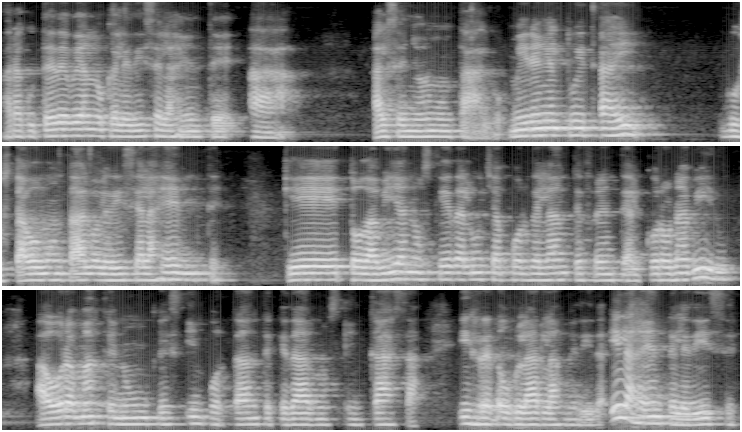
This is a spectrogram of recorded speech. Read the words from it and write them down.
para que ustedes vean lo que le dice la gente al señor Montalvo. Miren el tweet ahí. Gustavo Montalvo le dice a la gente que todavía nos queda lucha por delante frente al coronavirus. Ahora más que nunca es importante quedarnos en casa y redoblar las medidas. Y la gente le dice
